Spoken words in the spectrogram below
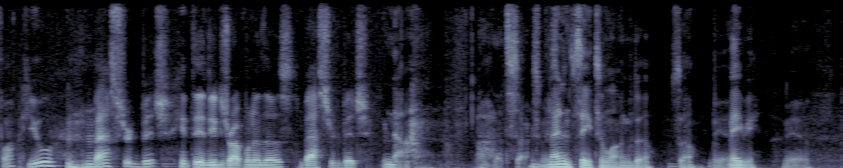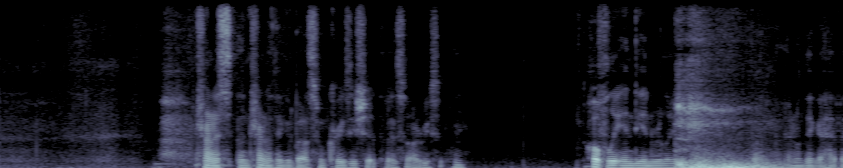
Fuck you, Mm-hmm. bastard bitch. He, did he drop one of those? Bastard bitch. nah Oh, that sucks, I man. didn't stay too long though so Yeah. maybe Yeah. trying to s- I'm trying to think about some crazy shit that I saw recently. Hopefully Indian related, but don't think I have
